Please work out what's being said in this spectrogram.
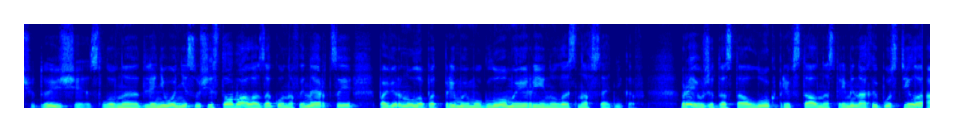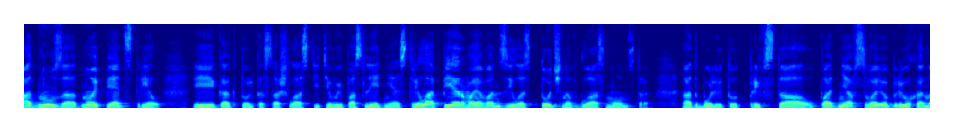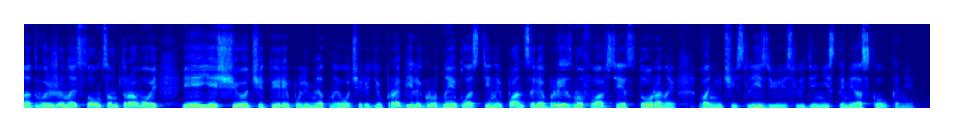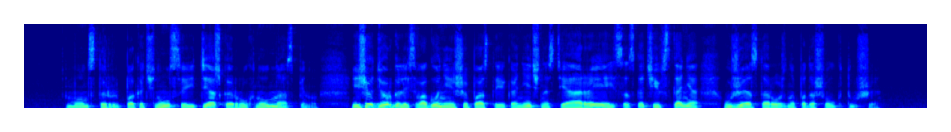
Чудовище, словно для него не существовало законов инерции, повернуло под прямым углом и ринулось на всадников. Рэй уже достал лук, привстал на стременах и пустил одну за одной пять стрел. И как только сошла с тетивы последняя стрела, первая вонзилась точно в глаз монстра. От боли тот привстал, подняв свое брюхо над выжженной солнцем травой, и еще четыре пулеметной очередью пробили грудные пластины панциря, брызнув во все стороны вонючей слизью и слюдянистыми осколками. Монстр покачнулся и тяжко рухнул на спину. Еще дергались в агонии шипастые конечности, а Рэй, соскочив с коня, уже осторожно подошел к туше.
